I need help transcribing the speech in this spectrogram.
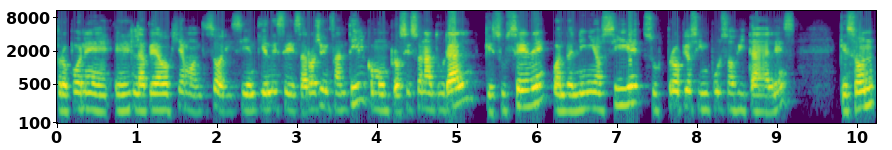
propone eh, la pedagogía Montessori, si entiende ese desarrollo infantil como un proceso natural que sucede cuando el niño sigue sus propios impulsos vitales, que son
